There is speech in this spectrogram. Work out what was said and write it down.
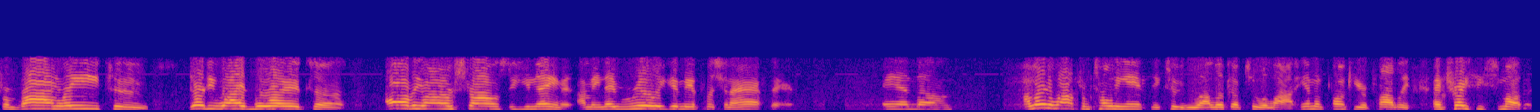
From Brian Lee to Dirty White Boy to all the Armstrongs to you name it. I mean, they really give me a push and a half there. And um I learned a lot from Tony Anthony too, who I look up to a lot. Him and Punky are probably and Tracy Smothers.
